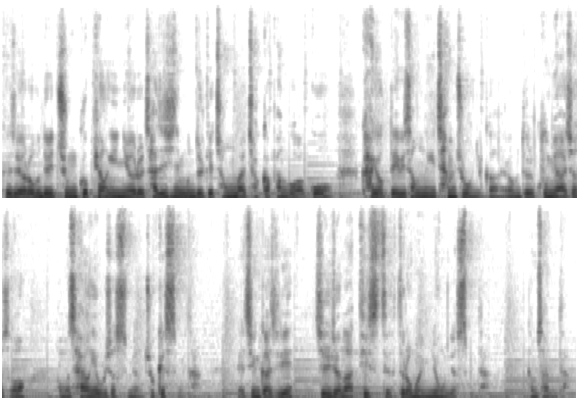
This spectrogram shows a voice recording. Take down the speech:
그래서 여러분들이 중급형 in-ear를 찾으시는 분들께 정말 적합한 것 같고 가격 대비 성능이 참 좋으니까 여러분들 구매하셔서 한번 사용해 보셨으면 좋겠습니다. 네, 지금까지 Zildjian 아티스트 드러머 임용훈이었습니다. 감사합니다.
